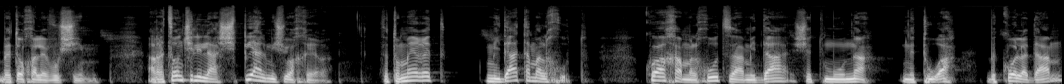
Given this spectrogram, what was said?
בתוך הלבושים. הרצון שלי להשפיע על מישהו אחר. זאת אומרת, מידת המלכות. כוח המלכות זה המידה שתמונה, נטועה בכל אדם,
